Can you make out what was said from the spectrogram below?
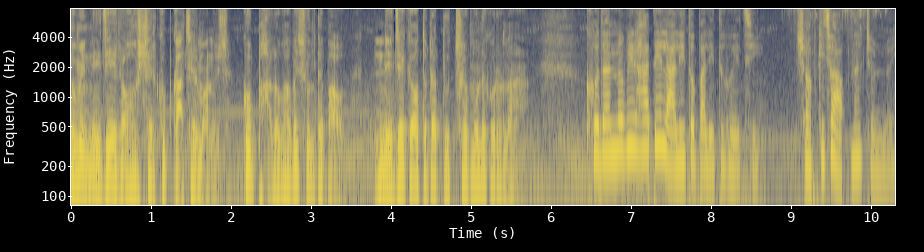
তুমি নিজেই রহস্যের খুব কাছের মানুষ। খুব ভালোভাবে শুনতে পাও। নিজেকে অতটা তুচ্ছ মনে করো না। খোদান নবীর হাতে লালিত পালিত হয়েছি। সবকিছু আপনার জন্যই।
